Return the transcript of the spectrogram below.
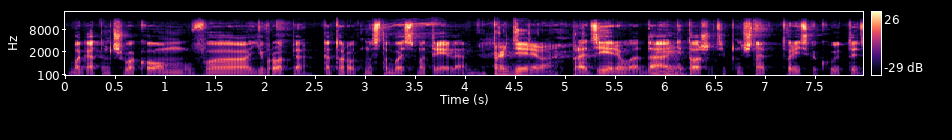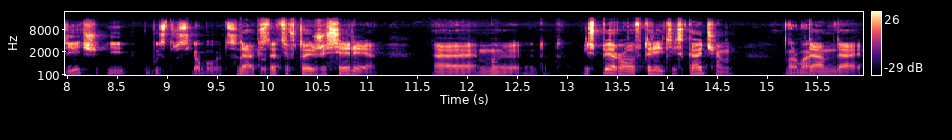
богатым чуваком в Европе, который вот мы с тобой смотрели, Про дерево. про дерево, да, Мгм. они тоже, типа, начинают творить какую-то дичь и быстро съебываются. Да, оттуда. кстати, в той же серии э, мы этот, из первого в третий скачем. Нормально. Там, да,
